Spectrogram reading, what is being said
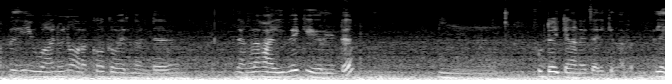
അപ്പോൾ ഈ യുവാനുവിന് ഉറക്കമൊക്കെ വരുന്നുണ്ട്. ഞങ്ങൾ ഹൈവേ കയറിയിട്ട് ഫുഡ് കഴിക്കാനാണ് വിചാരിക്കുന്നത്. അല്ലേ?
